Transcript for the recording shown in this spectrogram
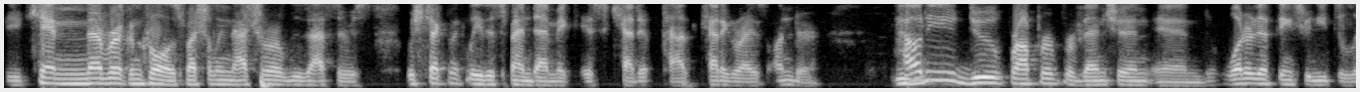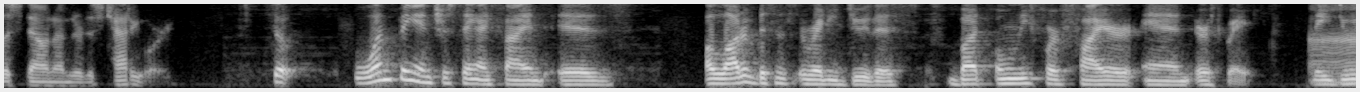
you can never control, especially natural disasters, which technically this pandemic is cat- cat- categorized under. Mm-hmm. How do you do proper prevention, and what are the things you need to list down under this category? So, one thing interesting I find is a lot of businesses already do this, but only for fire and earthquake. They do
